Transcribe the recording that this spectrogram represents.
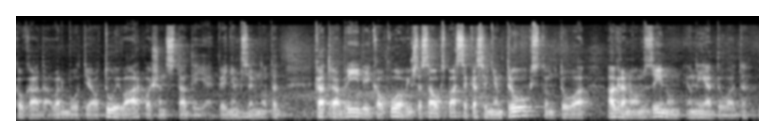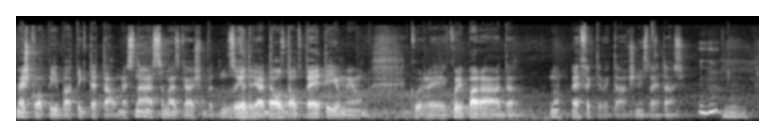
kaut kādā varbūt jau tuvu vārpošanas stadijai. Pieņemsim, nu, tad katrā brīdī kaut ko viņš tas augsts pasaka, kas viņam trūkst, un to agronoms zina un, un iedod. Mežkopībā tik tālu mēs neesam aizgājuši, bet nu, Zviedrijā ir daudz, daudz pētījumi, un, kuri, kuri parāda nu, efektivitāti šīs lietās. Mm -hmm.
